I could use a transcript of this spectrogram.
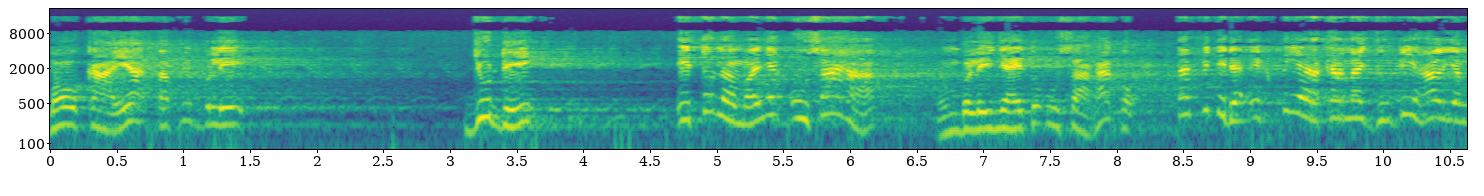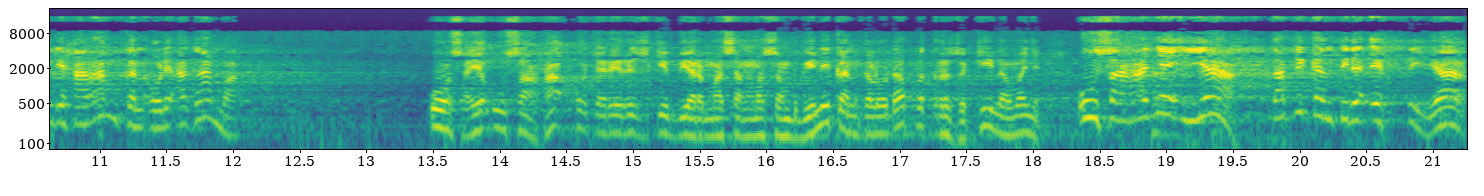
Mau kaya tapi beli judi, itu namanya usaha. Membelinya itu usaha kok, tapi tidak ikhtiar karena judi hal yang diharamkan oleh agama. Oh saya usaha kok cari rezeki biar masang-masang begini kan kalau dapat rezeki namanya. Usahanya iya, tapi kan tidak ikhtiar.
